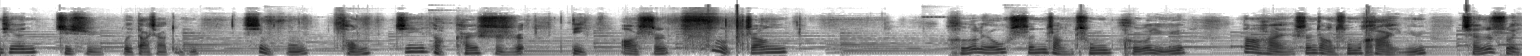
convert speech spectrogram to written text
天继续为大家读《幸福从接纳开始》第二十四章。河流生长出河鱼，大海生长出海鱼，浅水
